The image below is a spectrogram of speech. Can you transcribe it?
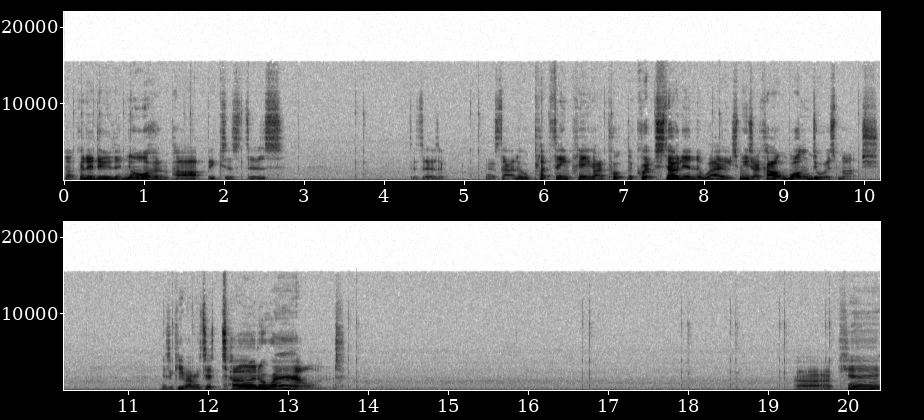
not going to do the northern part because there's there's, a, there's that little thing thing I put the quickstone in the way, which means I can't wander as much. Is I keep having to turn around. Okay.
